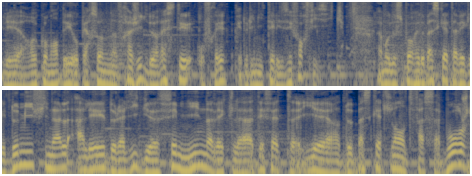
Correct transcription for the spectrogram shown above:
Il est recommandé aux personnes fragiles de rester au frais et de limiter les efforts physiques. Un mot de sport et de basket avec les demi-finales allées de la Ligue féminine avec la défaite hier de Basketland face à Bourges.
